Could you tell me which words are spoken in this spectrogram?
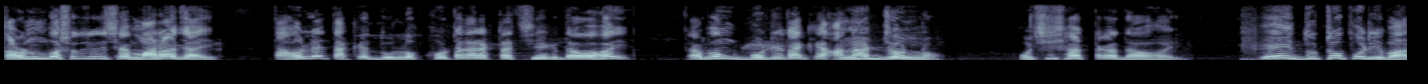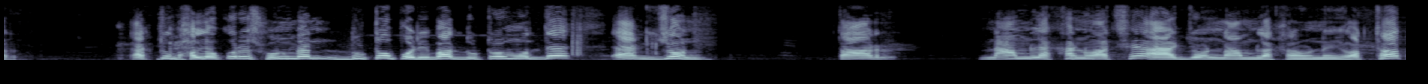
কারণবশত যদি সে মারা যায়, তাহলে তাকে দু লক্ষ টাকার একটা চেক দেওয়া হয় এবং বডিটাকে আনার জন্য পঁচিশ হাজার টাকা দেওয়া হয়। এই দুটো পরিবার, একটু ভালো করে শুনবেন, দুটো পরিবার, দুটোর মধ্যে একজন তার নাম লেখানো আছে আর একজন নাম লেখানো নেই। অর্থাৎ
